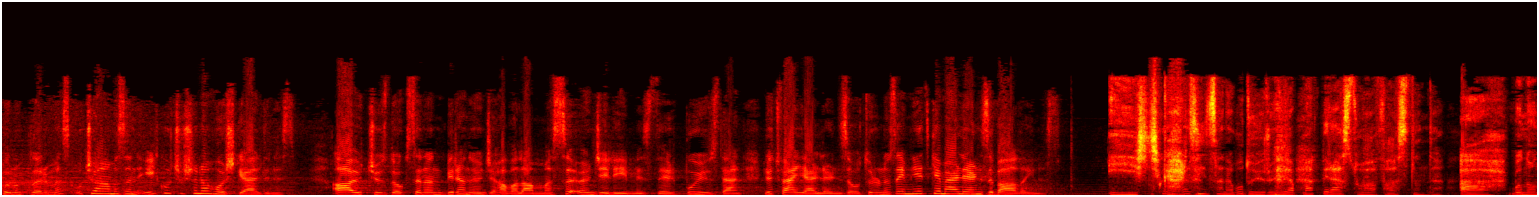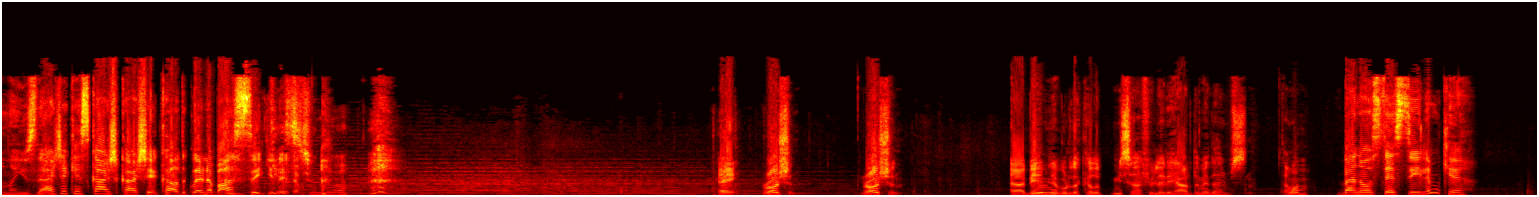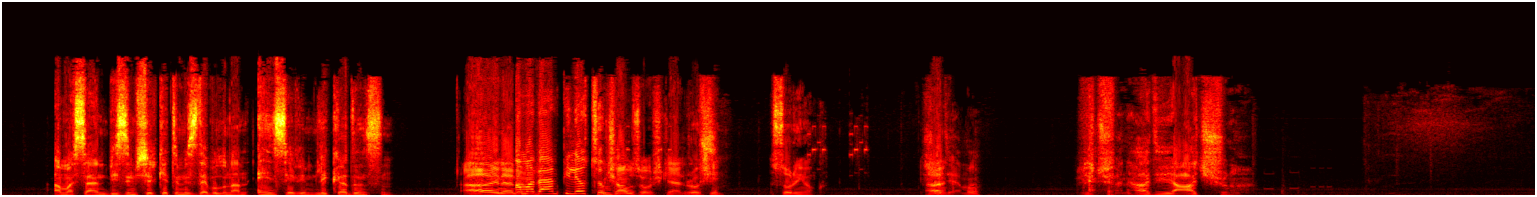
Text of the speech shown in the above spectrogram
Konuklarımız uçağımızın ilk uçuşuna hoş geldiniz. A390'ın bir an önce havalanması önceliğimizdir. Bu yüzden lütfen yerlerinize oturunuz, emniyet kemerlerinizi bağlayınız. İyi iş çıkardın. insana bu duyuruyu yapmak biraz tuhaf aslında. Ah bununla yüzlerce kez karşı karşıya kaldıklarına bahse girerim. Şunu. Hey, Roshan. Roshan. Ee, benimle burada kalıp misafirlere yardım eder misin? Tamam mı? Ben hostes değilim ki. Ama sen bizim şirketimizde bulunan en sevimli kadınsın. Aynen Ama öyle. ben pilotum. Uçağımıza hoş geldin. Roşin. Sorun yok. Hadi ama. Lütfen hadi aç şunu.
